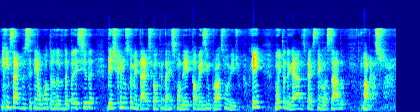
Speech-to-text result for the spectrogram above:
E quem sabe você tem alguma outra dúvida parecida, deixe aqui nos comentários que eu vou tentar responder, talvez em um próximo vídeo, ok? Muito obrigado, espero que vocês tenham gostado. Um abraço.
